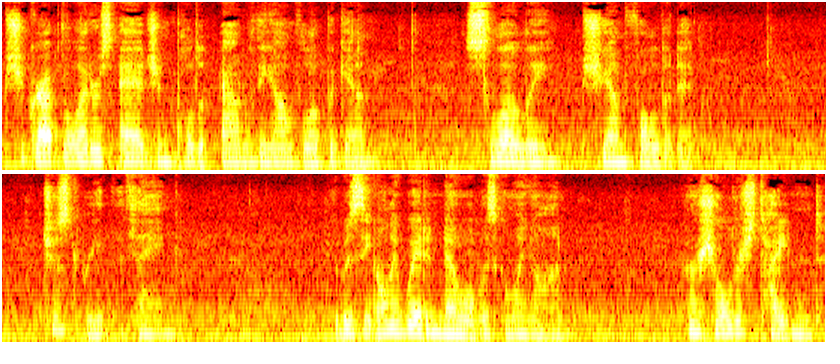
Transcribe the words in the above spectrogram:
She grabbed the letter's edge and pulled it out of the envelope again. Slowly, she unfolded it. Just read the thing. It was the only way to know what was going on. Her shoulders tightened,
